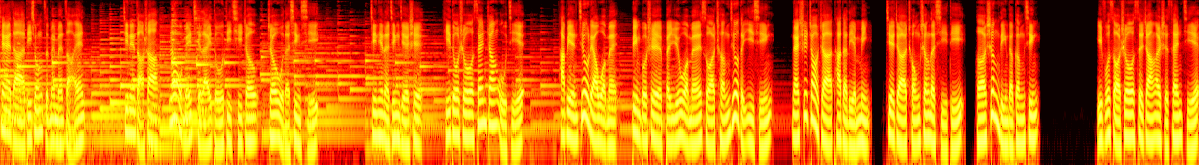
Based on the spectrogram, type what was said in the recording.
亲爱的弟兄姊妹们，早安！今天早上，让我们一起来读第七周周五的信息。今天的经节是提多书三章五节，他便救了我们，并不是本于我们所成就的异行，乃是照着他的怜悯，借着重生的洗涤和圣灵的更新。以弗所书四章二十三节，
